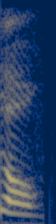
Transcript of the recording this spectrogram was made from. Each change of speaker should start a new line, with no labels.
จก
